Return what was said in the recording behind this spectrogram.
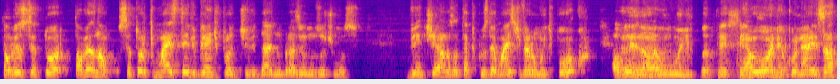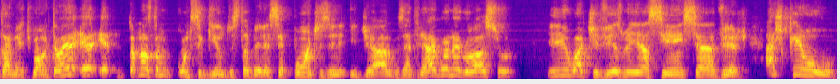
Talvez o setor, talvez não, o setor que mais teve ganho de produtividade no Brasil nos últimos 20 anos, até porque os demais tiveram muito pouco. Talvez não, é o único. Eu pensei é o único, né? Exatamente. Bom, então, é, é, é, então nós estamos conseguindo estabelecer pontes e, e diálogos entre agronegócio, e o ativismo e a ciência verde. Acho que o,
